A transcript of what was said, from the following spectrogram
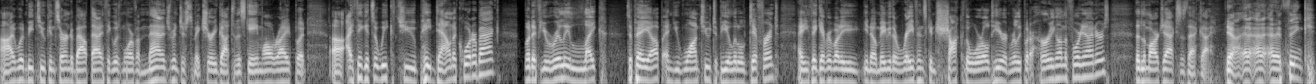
Uh, I wouldn't be too concerned about that. I think it was more of a management just to make sure he got to this game all right. But uh, I think it's a week to pay down a quarterback. But if you really like to pay up and you want to to be a little different and you think everybody, you know, maybe the Ravens can shock the world here and really put a hurting on the 49ers, then Lamar Jackson's that guy. Yeah, and, and, and I think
